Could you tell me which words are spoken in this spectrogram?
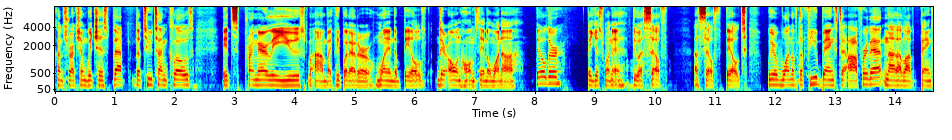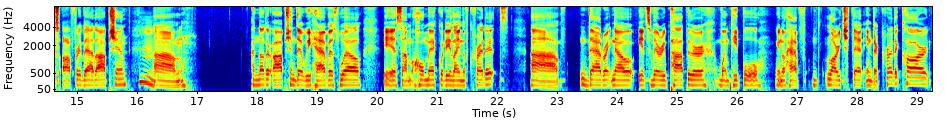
construction, which is that the two-time close it's primarily used um, by people that are wanting to build their own homes. They don't want a builder. They just want to do a self a self build. We're one of the few banks that offer that. Not a lot of banks offer that option. Hmm. Um, another option that we have as well is um, home equity line of credits. Uh, that right now it's very popular when people you know have large debt in their credit card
